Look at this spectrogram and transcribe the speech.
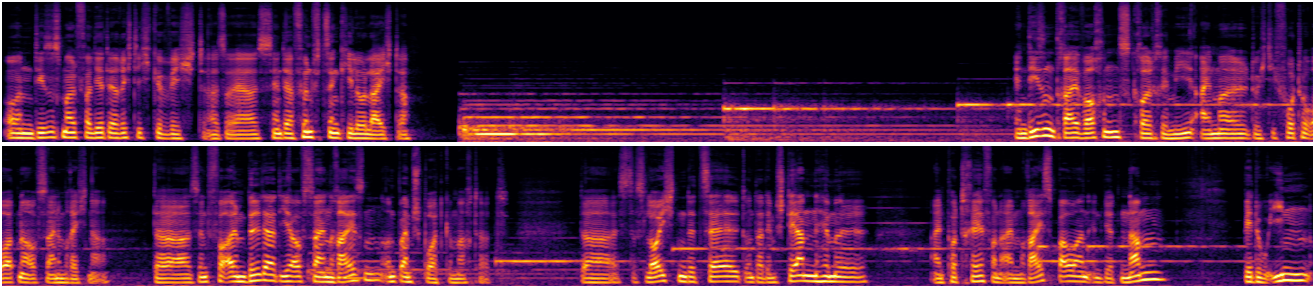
Und dieses Mal verliert er richtig Gewicht, also er ist hinter 15 Kilo leichter. In diesen drei Wochen scrollt Remy einmal durch die Fotoordner auf seinem Rechner. Da sind vor allem Bilder, die er auf seinen Reisen und beim Sport gemacht hat. Da ist das leuchtende Zelt unter dem Sternenhimmel, ein Porträt von einem Reisbauern in Vietnam, Beduinen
